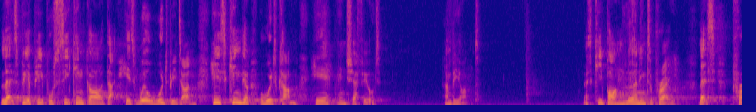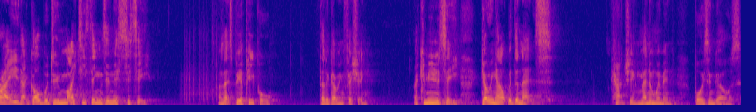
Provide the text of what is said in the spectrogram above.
let's be a people seeking God that His will would be done, His kingdom would come here in Sheffield and beyond. Let's keep on learning to pray. Let's pray that God would do mighty things in this city. And let's be a people that are going fishing, a community going out with the nets, catching men and women, boys and girls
